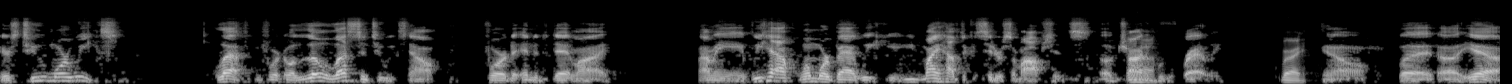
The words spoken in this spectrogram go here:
there's two more weeks left before a little less than two weeks now for the end of the deadline. I mean, if we have one more bad week, you, you might have to consider some options of trying uh-huh. to move Bradley. Right. You know, but uh, yeah,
